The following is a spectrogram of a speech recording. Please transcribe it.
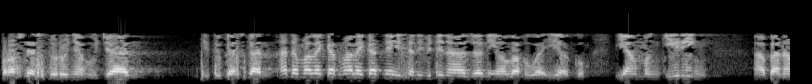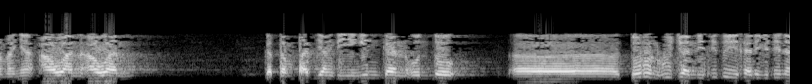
Proses turunnya hujan ditugaskan. Ada malaikat-malaikatnya isanibidina azani Allah wa iyyakum yang menggiring apa namanya awan-awan ke tempat yang diinginkan untuk uh, turun hujan di situ ikhwanifidina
